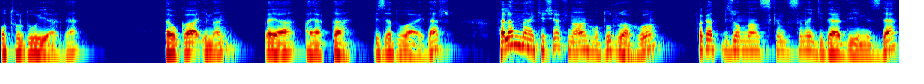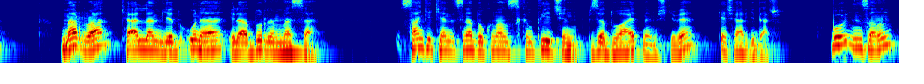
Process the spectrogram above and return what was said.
oturduğu yerde ev gaimen veya ayakta bize dua eder. Felemme keşefna anhu durrahu fakat biz ondan sıkıntısını giderdiğimizde merra keellem yed'una ila durrin messe sanki kendisine dokunan sıkıntı için bize dua etmemiş gibi geçer gider. Bu insanın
